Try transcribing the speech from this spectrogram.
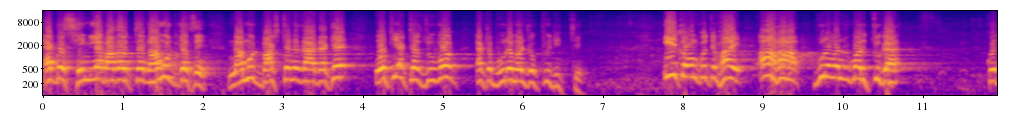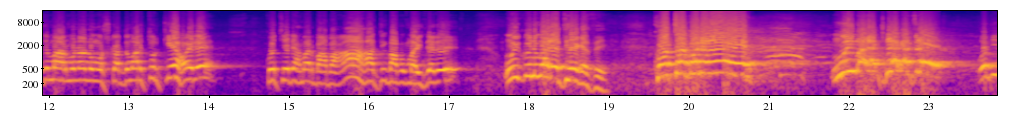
একবার সিমলা বাজার নামুট গেছে। নামুট বাস স্ট্যান্ডে যা দেখে, ওটি একটা যুবক, একটা বুড়ো মানুষ পিটিচ্ছে। ই তখন করছে ভাই, আহা, বুড়ো মানুষ মার চুগা করছে মারমো না নমস্কার। তোমার তোর কে হয় রে? করছে রে আমার বাবা। আহা, তুই বাবুক মারিস রে। উই কোন মারে থিয়ে গেছে। কথা করে রে। উই মারে থিয়ে গেছে। ওটি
